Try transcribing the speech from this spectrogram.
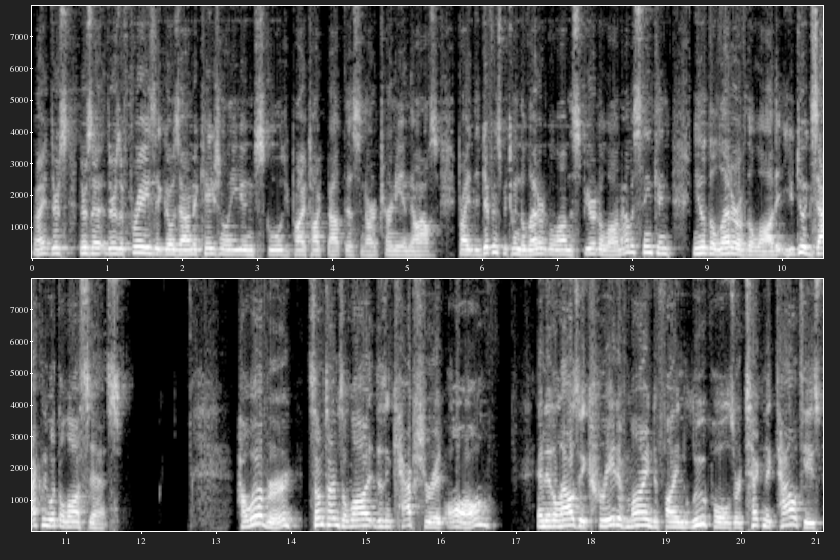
Right? There's, there's, a, there's a phrase that goes out occasionally in schools. You probably talked about this in our attorney in the office. Probably the difference between the letter of the law and the spirit of the law. And I was thinking, you know, the letter of the law, that you do exactly what the law says. However, sometimes the law doesn't capture it all and it allows a creative mind to find loopholes or technicalities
